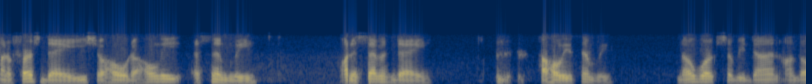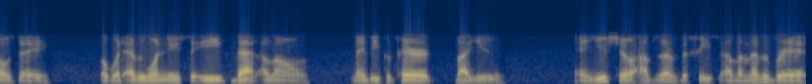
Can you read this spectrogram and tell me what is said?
on the first day you shall hold a holy assembly. On the seventh day, a holy assembly. No work shall be done on those days, but what everyone needs to eat, that alone may be prepared by you and you shall observe the feast of unleavened bread.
